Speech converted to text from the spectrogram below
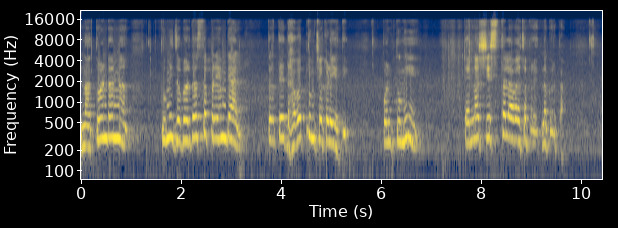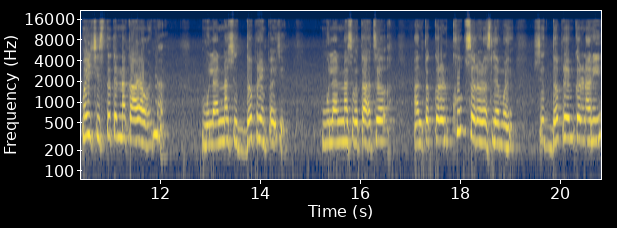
नातवंडांना तुम्ही जबरदस्त प्रेम द्याल तर ते धावत तुमच्याकडे येतील. पण तुम्ही त्यांना शिस्त लावायचा प्रयत्न करता. मग ही शिस्त त्यांना काय आवडणार? मुलांना शुद्ध प्रेम पाहिजे. मुलांना स्वतःचं अंतःकरण खूप सरळ असल्यामुळे शुद्ध प्रेम करणारी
